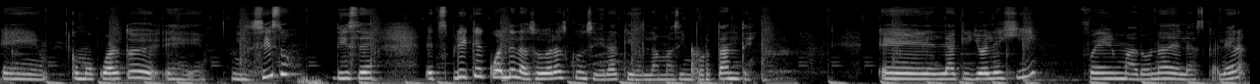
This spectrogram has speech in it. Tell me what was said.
Eh, como cuarto eh, inciso, dice Explique cuál de las obras considera que es la más importante. La que yo elegí fue Madonna de la Escalera.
